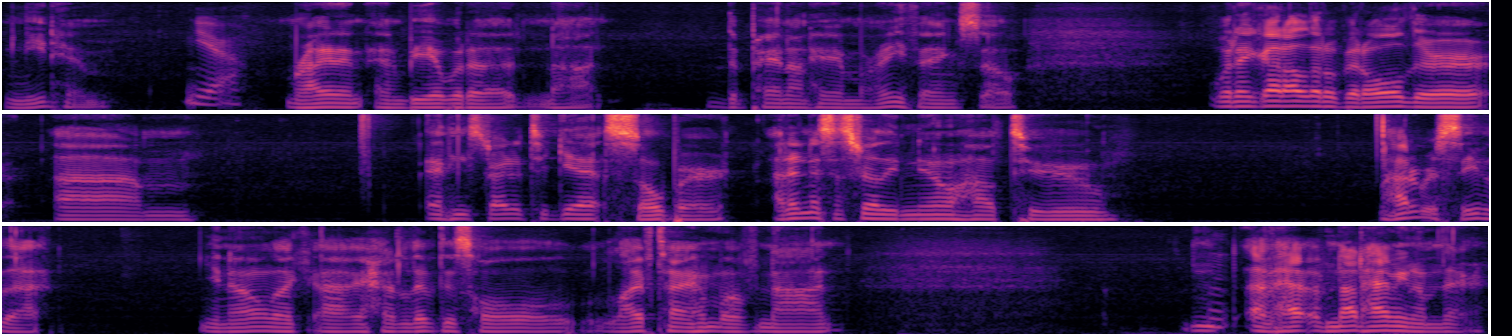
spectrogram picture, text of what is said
need him. Yeah. right? And, and be able to not depend on him or anything. So when i got a little bit older um and he started to get sober i didn't necessarily know how to how to receive that. You know like i had lived this whole lifetime of not of, ha- of not having him there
